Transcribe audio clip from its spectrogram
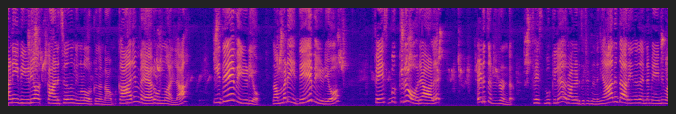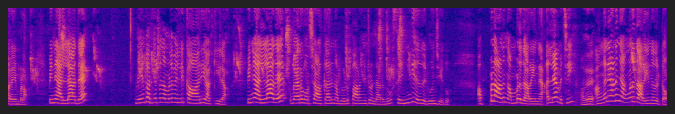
എന്തിനാണ് ഈ വീഡിയോ കാണിച്ചതെന്ന് നിങ്ങൾ ഓർക്കുന്നുണ്ടാവും. കാര്യം വേറെ ഒന്നുമല്ല. ഇതേ വീഡിയോ നമ്മുടെ ഇതേ വീഡിയോ ഫേസ്ബുക്കിൽ ഒരാൾ എടുത്തിട്ടിട്ടുണ്ട്. ഫേസ്ബുക്കിൽ ഒരാൾ എടുത്തിട്ടുണ്ട് ഞാനിത് അറിയുന്നത് എന്റെ മേമി പറയുമ്പോഴാണ് പിന്നെ അല്ലാതെ മെയിൻ പറഞ്ഞപ്പോൾ നമ്മൾ വലിയ കാര്യമാക്കിയില്ല പിന്നെ അല്ലാതെ വേറെ കുറച്ച് ആൾക്കാർ നമ്മളോട് പറഞ്ഞിട്ടുണ്ടായിരുന്നു. സെൻഡ് ചെയ്ത് തരുകയും ചെയ്തു. അപ്പോഴാണ് നമ്മൾ ഇത് അറിയുന്നത് അല്ലേ അമ്മച്ചി? അങ്ങനെയാണ് ഞങ്ങൾ ഇത് അറിയുന്നത് കേട്ടോ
